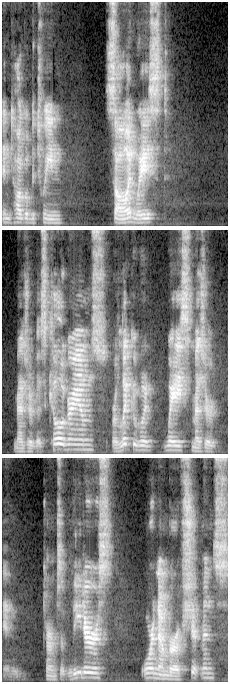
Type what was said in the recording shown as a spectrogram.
and toggle between solid waste, measured as kilograms, or liquid waste measured in terms of liters, or number of shipments.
